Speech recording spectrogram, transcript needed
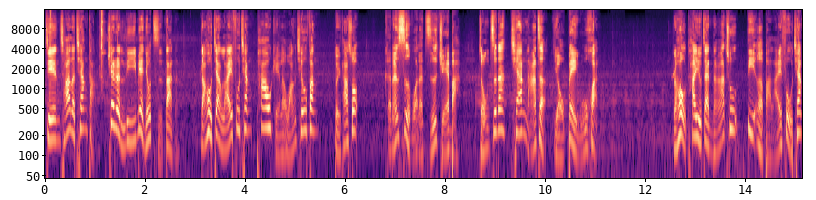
检查了枪膛，确认里面有子弹然后将来复枪抛给了王秋芳，对他说：“可能是我的直觉吧。”总之呢，枪拿着有备无患。然后他又再拿出第二把来复枪，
